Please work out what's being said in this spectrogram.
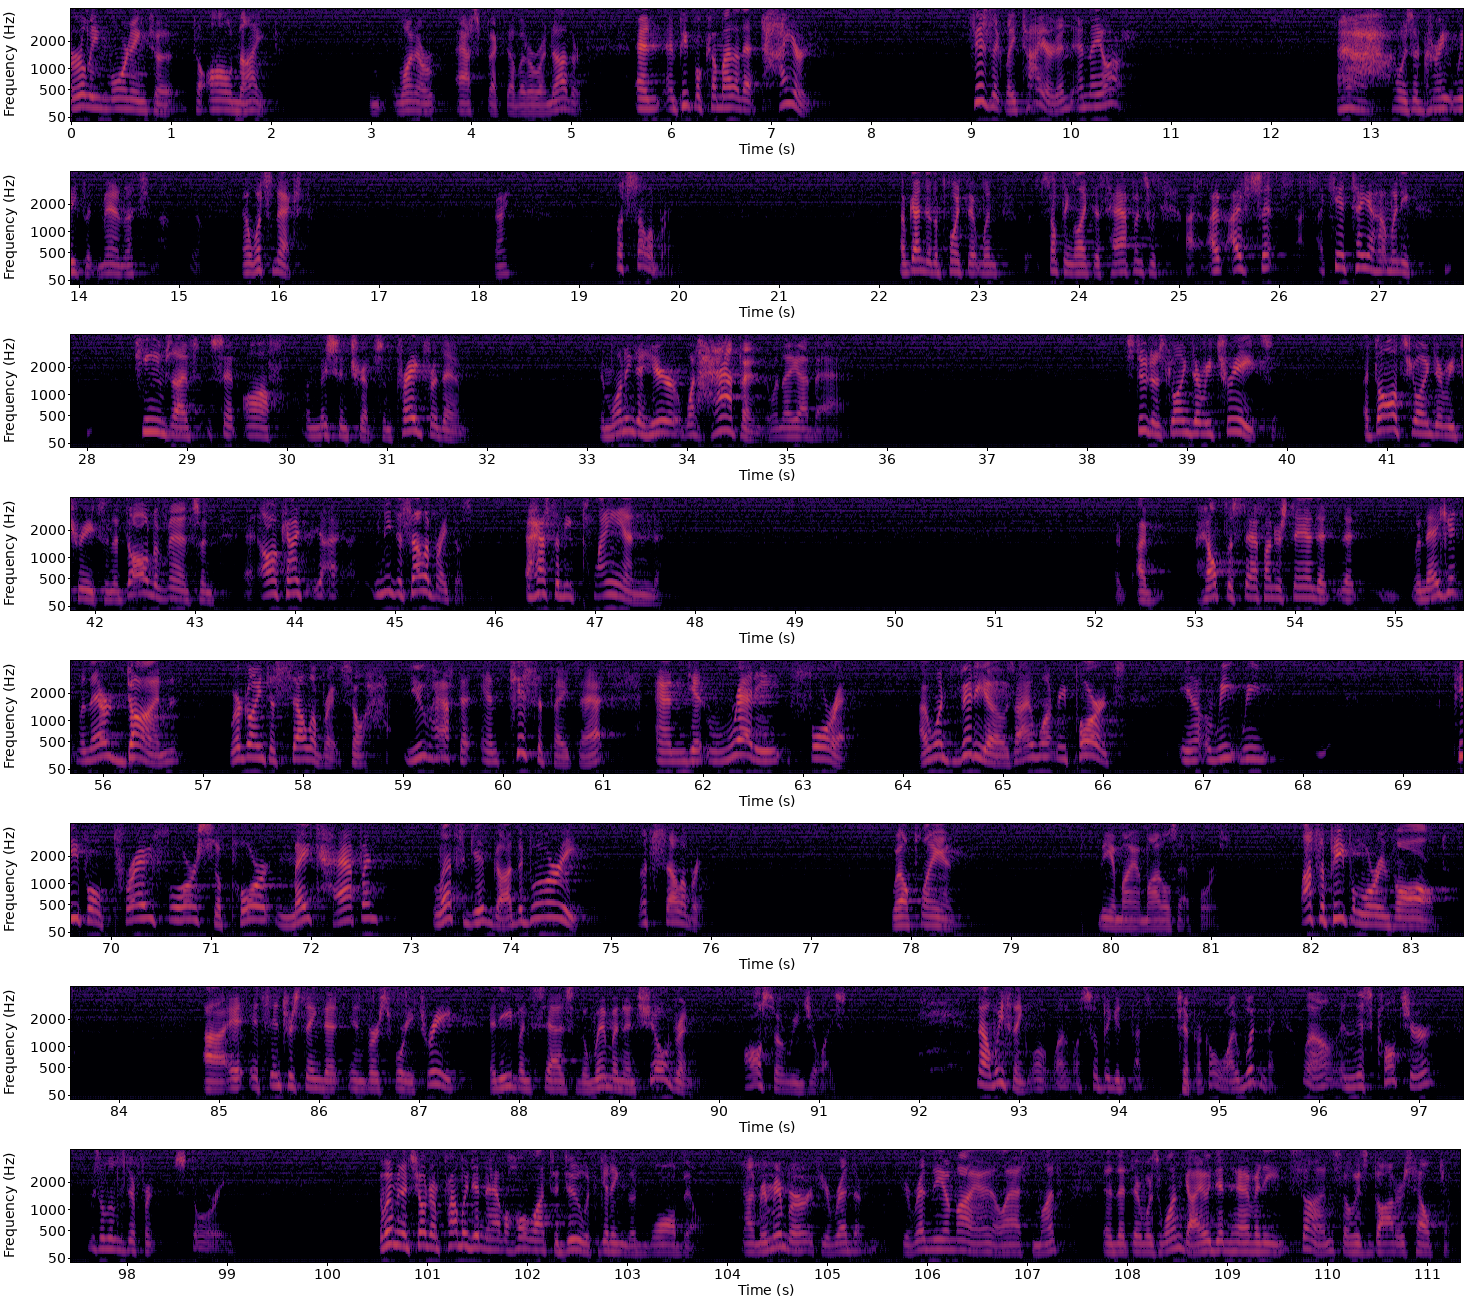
early morning to, to all night, one aspect of it or another. And, and people come out of that tired, physically tired, and, and they are. Ah, it was a great week, but man, that's, you know. and what's next? Let's celebrate. I've gotten to the point that when something like this happens, we, I, have sent, I can't tell you how many teams I've sent off on mission trips and prayed for them and wanting to hear what happened when they got back. Students going to retreats, adults going to retreats and adult events and all kinds. Of, we need to celebrate those things. It has to be planned. I've helped the staff understand that, that when they get when they're done, we're going to celebrate. So you have to anticipate that and get ready for it. I want videos. I want reports. You know, we, we people pray for, support, make happen. Let's give God the glory. Let's celebrate. Well planned. Nehemiah models that for us. Lots of people were involved. Uh, it, it's interesting that in verse 43, it even says the women and children also rejoiced. Now we think, well, what's so big? That's typical. Why wouldn't they? Well, in this culture, it was a little different story. The women and children probably didn't have a whole lot to do with getting the wall built. Now remember, if you read the, if you read Nehemiah in the last month, uh, that there was one guy who didn't have any sons, so his daughters helped him.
